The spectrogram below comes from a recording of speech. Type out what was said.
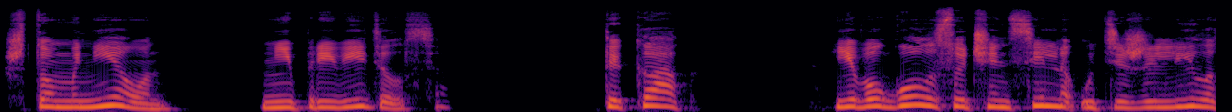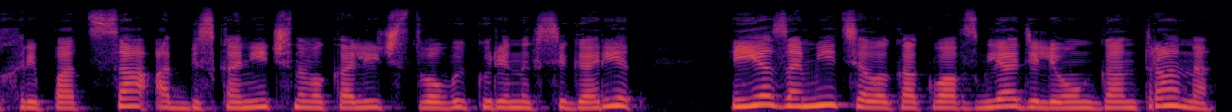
что мне он не привиделся. «Ты как?» Его голос очень сильно утяжелило хрипотца от бесконечного количества выкуренных сигарет, и я заметила, как во взгляде Леон Гантрана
